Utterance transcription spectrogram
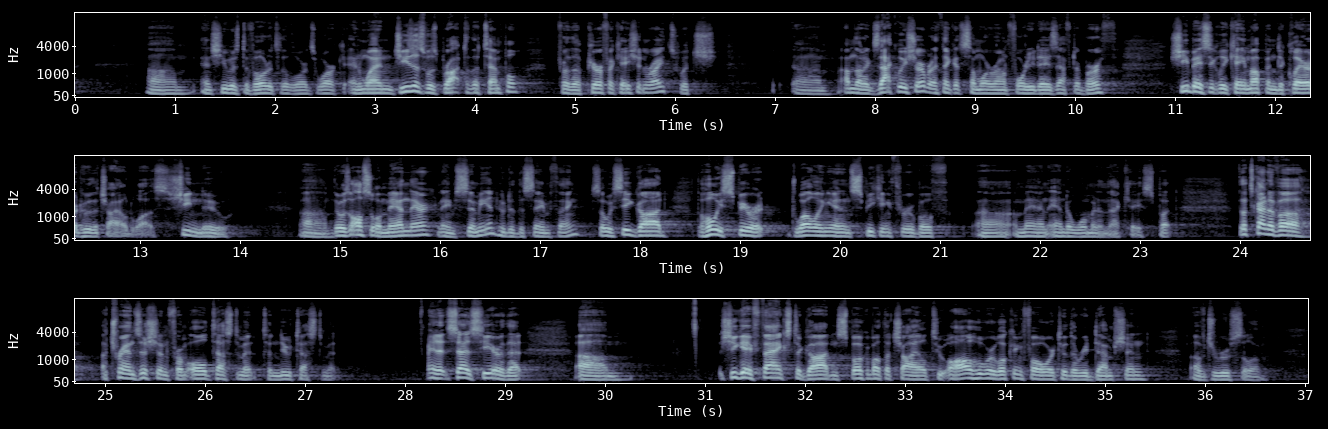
um, and she was devoted to the Lord's work. And when Jesus was brought to the temple for the purification rites, which um, I'm not exactly sure, but I think it's somewhere around 40 days after birth, she basically came up and declared who the child was. She knew. Um, there was also a man there named Simeon who did the same thing. So we see God, the Holy Spirit, dwelling in and speaking through both uh, a man and a woman in that case. But that's kind of a, a, transition from Old Testament to New Testament. And it says here that um, she gave thanks to God and spoke about the child to all who were looking forward to the redemption of Jerusalem.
